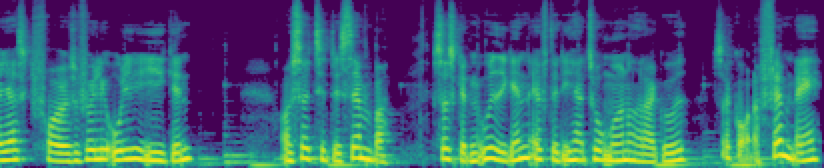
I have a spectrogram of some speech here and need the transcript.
Og jeg får jo selvfølgelig olie i igen. Og så til december, så skal den ud igen efter de her to måneder, der er gået. Så går der fem dage,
